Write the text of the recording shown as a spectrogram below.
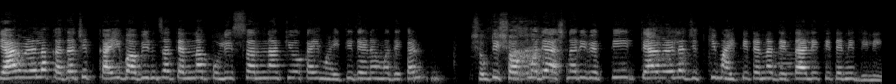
त्यावेळेला कदाचित काही बाबींचा त्यांना पोलिसांना किंवा काही माहिती देण्यामध्ये कारण शेवटी शॉकमध्ये असणारी व्यक्ती त्यावेळेला जितकी माहिती त्यांना देता आली ती त्यांनी दिली.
